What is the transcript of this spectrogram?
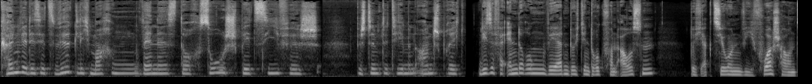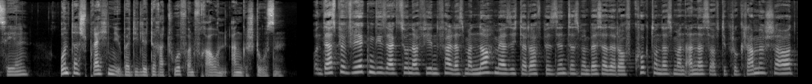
können wir das jetzt wirklich machen, wenn es doch so spezifisch bestimmte Themen anspricht? Diese Veränderungen werden durch den Druck von außen, durch Aktionen wie Vorschauen zählen und das Sprechen über die Literatur von Frauen angestoßen. Und das bewirken diese Aktionen auf jeden Fall, dass man noch mehr sich darauf besinnt, dass man besser darauf guckt und dass man anders auf die Programme schaut.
